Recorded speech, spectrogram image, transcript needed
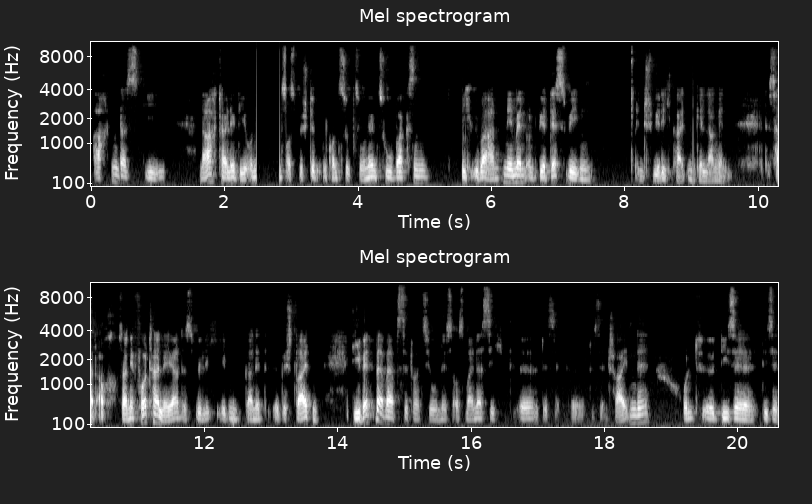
achten, dass die Nachteile, die uns aus bestimmten Konstruktionen zuwachsen, nicht überhand nehmen und wir deswegen in Schwierigkeiten gelangen. Das hat auch seine Vorteile, ja, das will ich eben gar nicht äh, bestreiten. Die Wettbewerbssituation ist aus meiner Sicht äh, das, äh, das Entscheidende. Und äh, diese, diese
